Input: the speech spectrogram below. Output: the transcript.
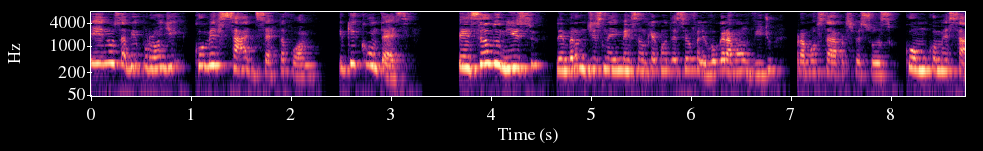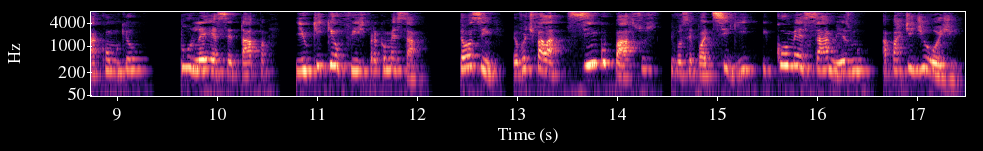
e não sabia por onde começar, de certa forma. E o que, que acontece? Pensando nisso, lembrando disso na imersão que aconteceu, eu falei, vou gravar um vídeo para mostrar para as pessoas como começar, como que eu pulei essa etapa e o que, que eu fiz para começar. Então, assim, eu vou te falar cinco passos que você pode seguir e começar mesmo a partir de hoje.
